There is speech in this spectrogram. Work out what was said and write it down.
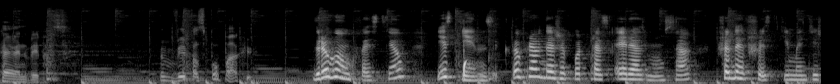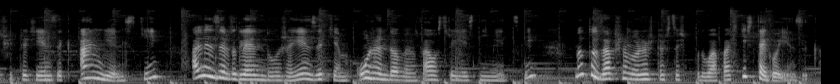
Pełen wypas. Wypas popachy. Drugą kwestią jest język. To prawda, że podczas Erasmusa przede wszystkim będzie ćwiczyć język angielski, ale ze względu, że językiem urzędowym w Austrii jest niemiecki, no to zawsze możesz też coś podłapać i z tego języka.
